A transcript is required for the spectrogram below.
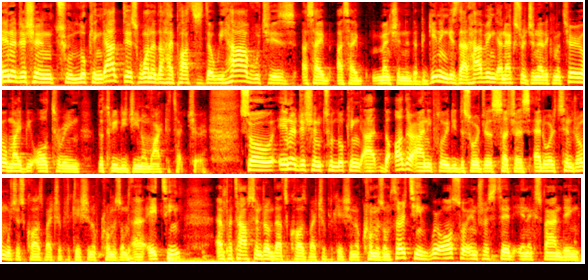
in addition to looking at this, one of the hypotheses that we have, which is, as I, as I mentioned in the beginning, is that having an extra genetic material might be altering the 3D genome architecture. So in addition to looking at the other aneuploidy disorders, such as Edwards syndrome, which is caused by triplication of chromosome uh, 18, and Patau syndrome, that's caused by triplication of chromosome 13, we're also interested in expanding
